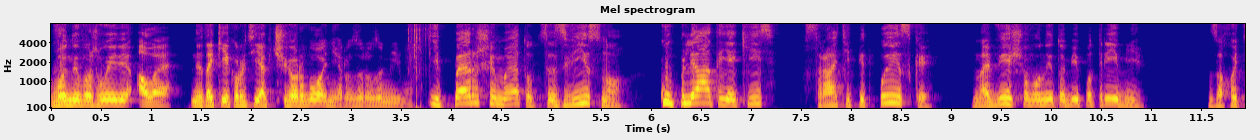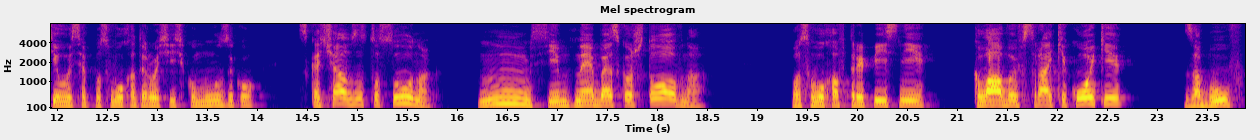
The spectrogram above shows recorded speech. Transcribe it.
вони важливі, але не такі круті, як червоні, зрозуміло. І перший метод це, звісно, купляти якісь всраті підписки. Навіщо вони тобі потрібні? Захотілося послухати російську музику, скачав застосунок. Мм, сім дней безкоштовно. Послухав три пісні, клави в сракі кокі, забув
